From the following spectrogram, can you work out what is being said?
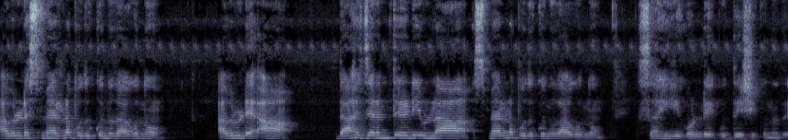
അവരുടെ സ്മരണ പുതുക്കുന്നതാകുന്നു. അവരുടെ ആ ദാഹജലം തേടിയുള്ള ആ സ്മരണ പുതുക്കുന്നതാകുന്നു സഹി കൊണ്ട് ഉദ്ദേശിക്കുന്നത്.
